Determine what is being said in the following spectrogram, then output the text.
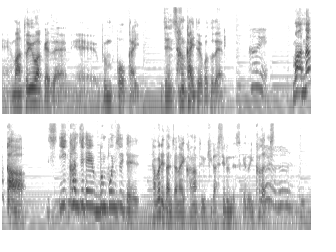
えーまあ、というわけで、えー文法会全3回ということで、はい。まあなんか、いい感じで文法について喋れたんじゃないかなという気がしてるんですけど、いかがですか、うんうんうん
